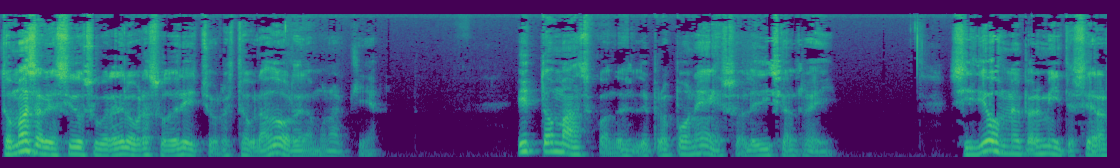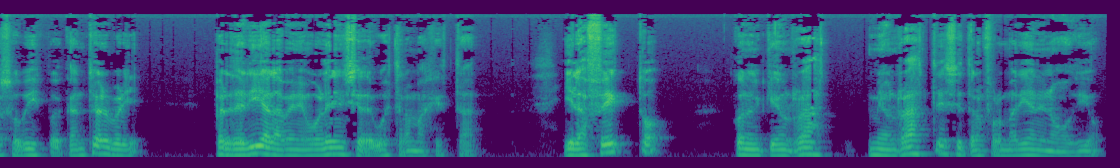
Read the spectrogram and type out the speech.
Tomás había sido su verdadero brazo derecho, restaurador de la monarquía. Y Tomás, cuando le propone eso, le dice al rey, si Dios me permite ser arzobispo de Canterbury, perdería la benevolencia de vuestra majestad, y el afecto con el que me honraste se transformarían en odio,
